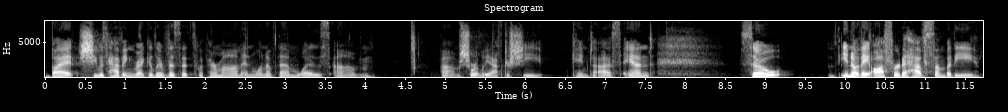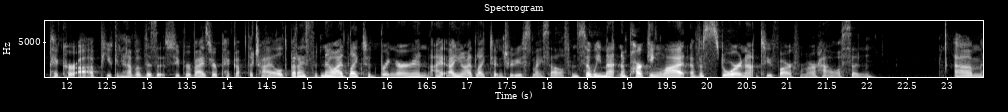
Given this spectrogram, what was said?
But she was having regular visits with her mom, and one of them was um, um, shortly after she came to us. And so you know, they offer to have somebody pick her up. You can have a visit supervisor pick up the child. But I said, no, I'd like to bring her and I, I, you know, I'd like to introduce myself. And so we met in a parking lot of a store not too far from our house. And um,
